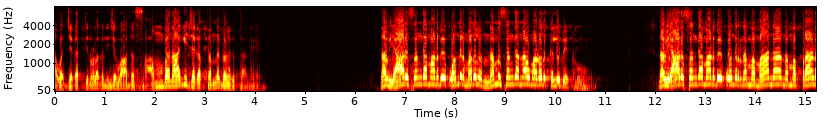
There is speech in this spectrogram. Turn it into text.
ಅವ ಜಗತ್ತಿನೊಳಗೆ ನಿಜವಾದ ಸಾಂಬನಾಗಿ ಜಗತ್ತನ್ನು ಬೆಳಗುತ್ತಾನೆ. ನಾವು ಯಾರ ಸಂಘ ಮಾಡಬೇಕು ಅಂದ್ರೆ ಮೊದಲು ನಮ್ಮ ಸಂಘ ನಾವು ಮಾಡೋದು ಕಲಿಬೇಕು. ನಾವು ಯಾರ ಸಂಘ ಮಾಡಬೇಕು ಅಂದ್ರೆ ನಮ್ಮ ಮಾನ, ನಮ್ಮ ಪ್ರಾಣ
